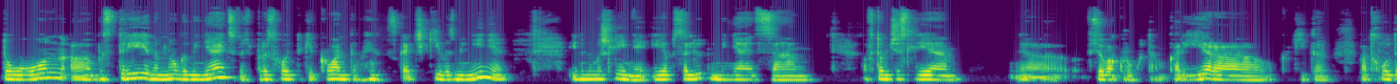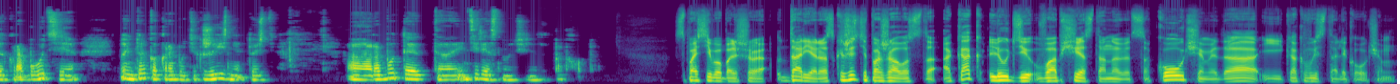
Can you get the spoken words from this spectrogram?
то он а, быстрее намного меняется, то есть происходят такие квантовые скачки в изменения именно мышления, и абсолютно меняется в том числе э, все вокруг, там, карьера, какие-то подходы к работе, ну, не только к работе, к жизни. То есть э, работает интересно очень этот подход. Спасибо большое. Дарья, расскажите, пожалуйста, а как люди вообще становятся коучами, да, и как вы стали коучем?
